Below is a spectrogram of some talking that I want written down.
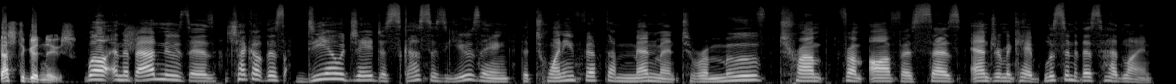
That's the good news. Well, and the bad news is check out this DOJ discusses using the 25th Amendment to remove Trump from office, says Andrew McCabe. Listen to this headline.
